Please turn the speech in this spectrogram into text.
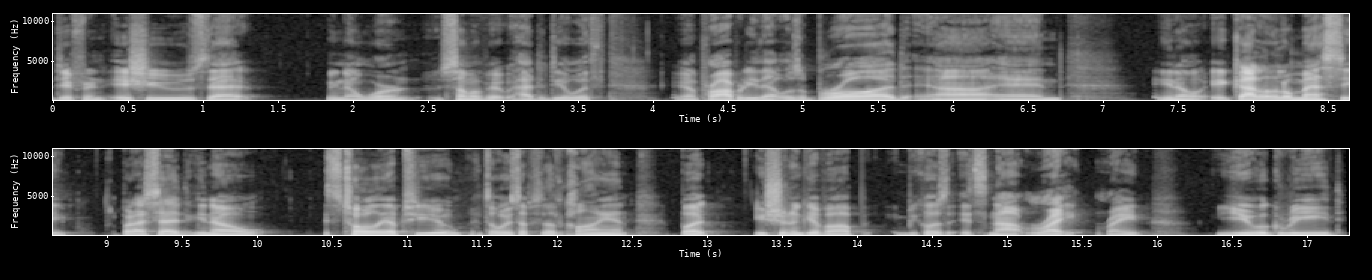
different issues that you know weren't. Some of it had to deal with know, property that was abroad, uh, and you know it got a little messy. But I said, you know, it's totally up to you. It's always up to the client, but you shouldn't give up because it's not right. Right? You agreed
